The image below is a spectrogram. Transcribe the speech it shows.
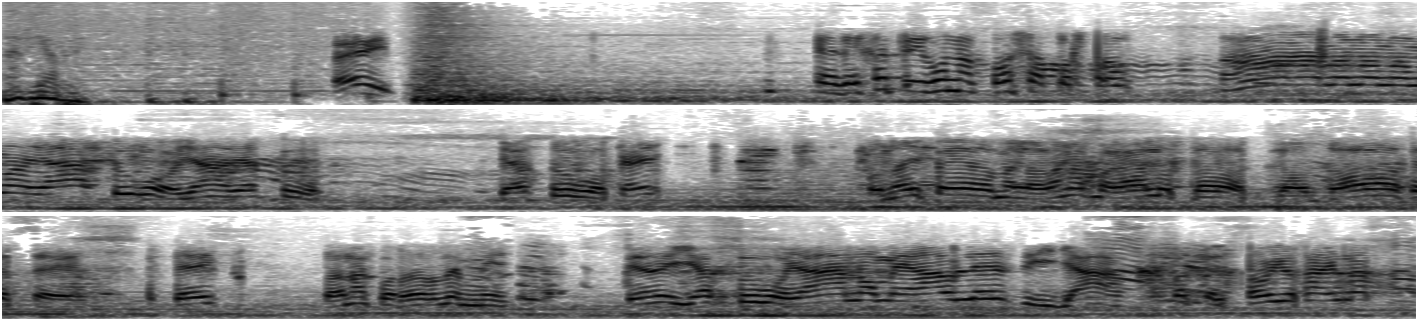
Nadie hable. ¡Ey! Eh, déjate digo una cosa, por favor. No, no, no, no, no, ya estuvo, ya, ya estuvo. Ya estuvo, ¿ok? Pues no hay pedo, me lo van a pagar los dos, los dos, este, ¿ok? Van a acordar de mí. Ya estuvo, ya no me hables y ya, el rollo, Jaina,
